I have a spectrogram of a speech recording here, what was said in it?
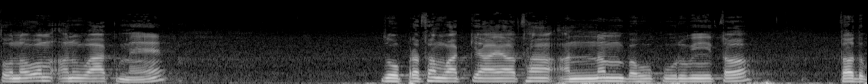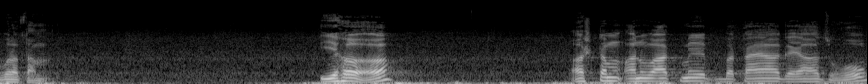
तो नवम अनुवाक में जो प्रथम वाक्य आया था, अन्नम बहुपूर्वीत तदव्रतम। यह अष्टम अनुवाक में बताया गया जो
